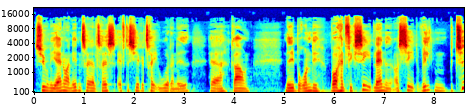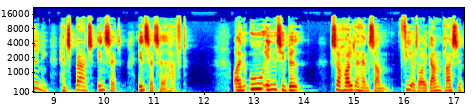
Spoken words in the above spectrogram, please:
7. januar 1953, efter cirka tre uger dernede. Her er graven nede i Burundi, hvor han fik set landet og set, hvilken betydning hans børns indsats, indsats havde haft. Og en uge inden sin død, så holdte han som 80-årig gammel præst sin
